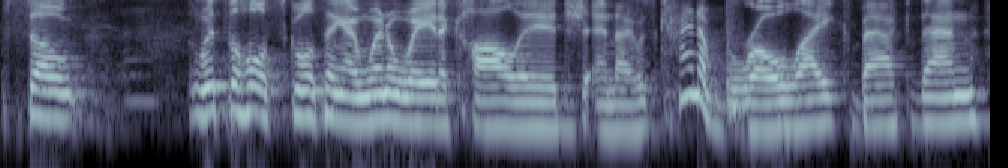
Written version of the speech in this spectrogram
So with the whole school thing, I went away to college and I was kind of bro like back then.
